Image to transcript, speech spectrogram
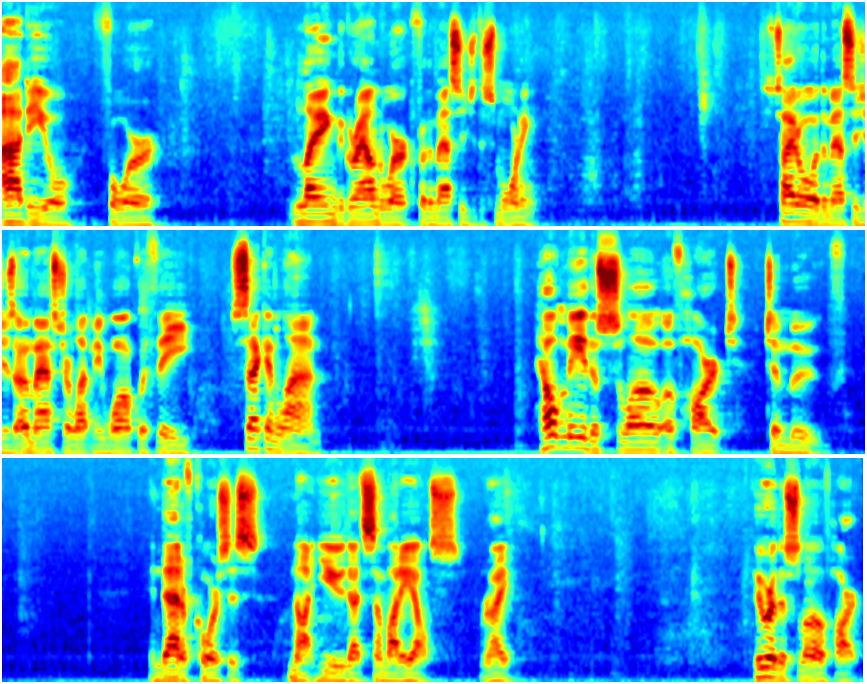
ideal for laying the groundwork for the message this morning. The title of the message is, O Master, let me walk with thee. Second line Help me, the slow of heart, to move. And that, of course, is not you, that's somebody else, right? Who are the slow of heart?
